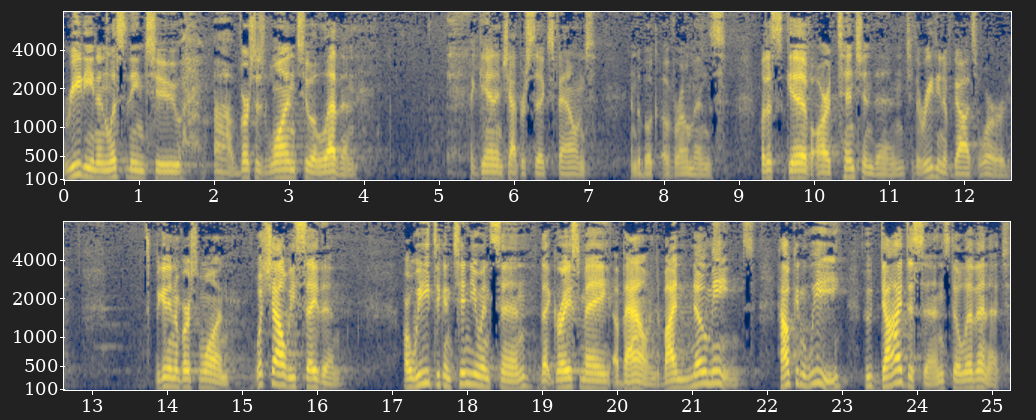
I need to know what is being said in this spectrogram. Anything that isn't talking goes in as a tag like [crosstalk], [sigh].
reading and listening to uh, verses 1 to 11, again in chapter 6, found in the book of Romans, let us give our attention then to the reading of God's word. Beginning in verse 1 What shall we say then? Are we to continue in sin that grace may abound? By no means. How can we who died to sin still live in it?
